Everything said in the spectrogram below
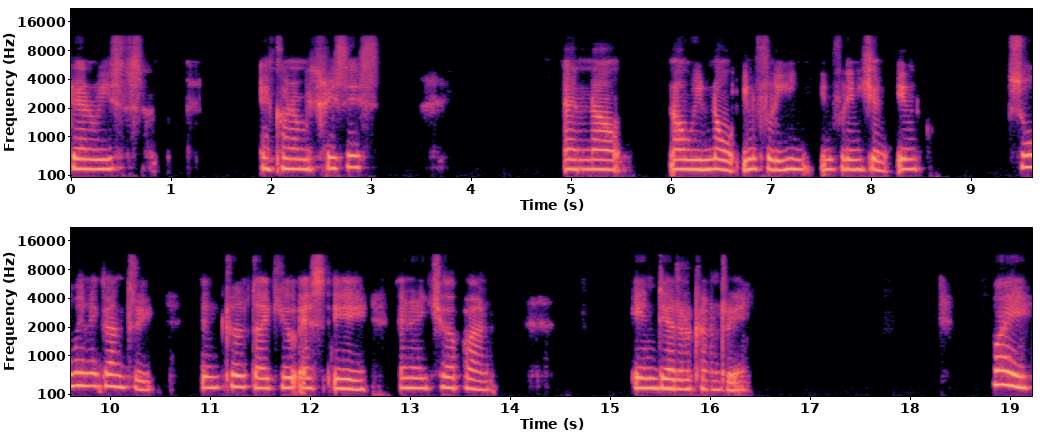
there is economic crisis and now now we know inflation inflation in so many countries, include like USA and Japan in the other country. Why?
